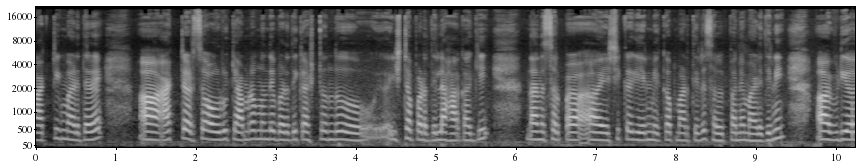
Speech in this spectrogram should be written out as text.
ಆ್ಯಕ್ಟಿಂಗ್ ಮಾಡಿದ್ದಾರೆ. ಆ್ಯಕ್ಟರ್ಸು ಅವರು ಕ್ಯಾಮ್ರಾ ಮುಂದೆ ಬರೋದಕ್ಕೆ ಅಷ್ಟೊಂದು ಇಷ್ಟಪಡೋದಿಲ್ಲ. ಹಾಗಾಗಿ ನಾನು ಸ್ವಲ್ಪ ಯಶಿಕಾಗೆ ಏನು ಮೇಕಪ್ ಮಾಡ್ತಿದ್ರು ಸ್ವಲ್ಪನೇ ಮಾಡಿದ್ದೀನಿ. ವಿಡಿಯೋ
